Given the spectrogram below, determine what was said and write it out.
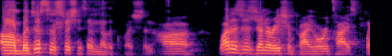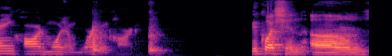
Um, but just to switch into another question, uh, why does this generation prioritize playing hard more than working hard? Good question. Um,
